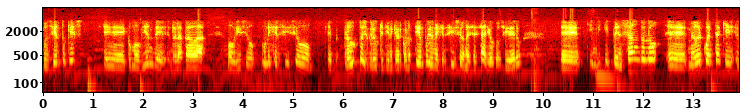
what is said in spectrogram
concierto que es, eh, como bien de, relataba Mauricio, un ejercicio, eh, producto yo creo que tiene que ver con los tiempos y un ejercicio necesario, considero. Eh, y, pensándolo, eh, me doy cuenta que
